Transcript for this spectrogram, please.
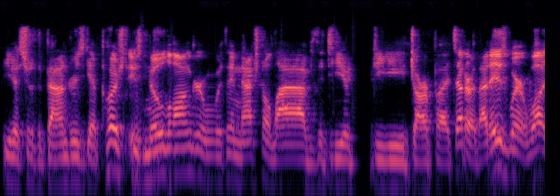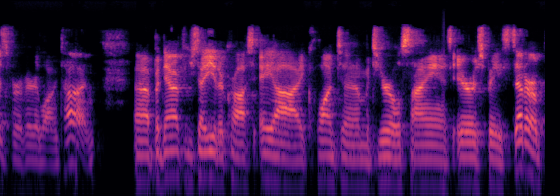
you know sort of the boundaries get pushed is no longer within national labs, the DoD, DARPA, et cetera. That is where it was for a very long time. Uh, but now, if you study it across AI, quantum, material science, aerospace, et cetera,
